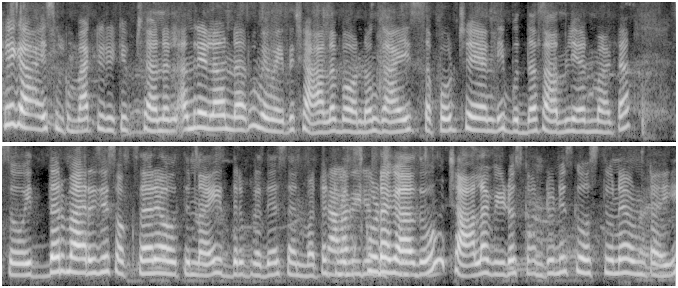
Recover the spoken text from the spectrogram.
Hey guys welcome back to YouTube channel అందరూ ఎలా ఉన్నారు? మేమైతే చాలా బాగున్నాం. గాయస్ సపోర్ట్ చేయండి. బుద్ధ ఫ్యామిలీ అన్నమాట. సో ఇద్దరు మ్యారేజెస్ ఒకసారి అవుతున్నాయి. ఇద్దరు బ్రదర్స్ అన్నమాట. ట్విన్స్ కూడా కాదు. చాలా వీడియోస్ కంటిన్యూస్గా వస్తూనే ఉంటాయి.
